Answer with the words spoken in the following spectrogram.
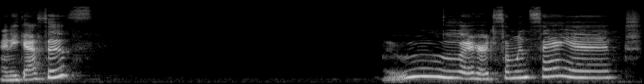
Any guesses? Ooh, I heard someone say it.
